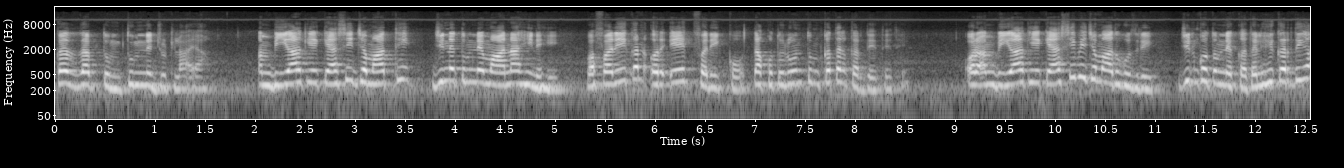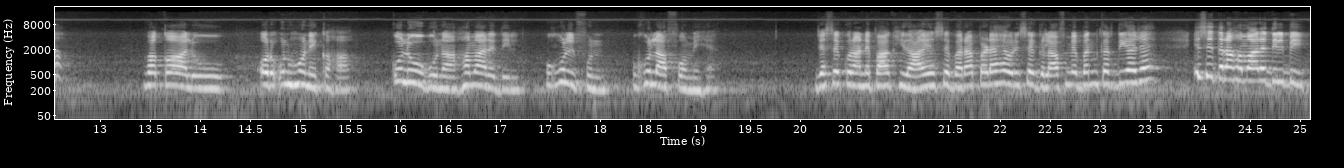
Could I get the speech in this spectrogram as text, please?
کذب تم تم نے جٹلایا انبیاء کی ایک ایسی جماعت تھی جنہیں تم نے مانا ہی نہیں۔ و فریقن اور ایک فریق کو تقتلون تم قتل کر دیتے تھے۔ اور انبیاء کی ایک ایسی بھی جماعت گزری جن کو تم نے قتل ہی کر دیا۔ وقالو، اور انہوں نے کہا، قلوبنا، ہمارے دل، غلفن۔ غلافوں میں ہے۔ جیسے قرآن پاک ہدایت سے بڑا پڑا ہے اور اسے غلاف میں بند کر دیا جائے، اسی طرح ہمارے دل بھی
